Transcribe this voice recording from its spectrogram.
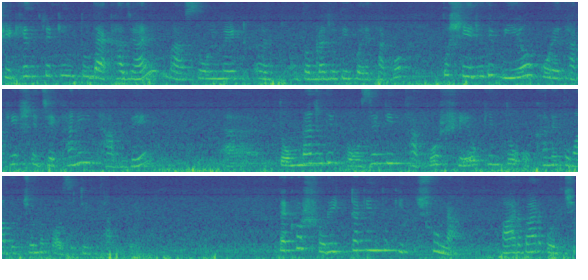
সেক্ষেত্রে কিন্তু দেখা যায় বা সোলমেট তোমরা যদি হয়ে থাকো, তো সে যদি বিয়েও করে থাকে, সে যেখানেই থাকবে তোমরা যদি পজিটিভ থাকো, সেও কিন্তু ওখানে তোমাদের জন্য পজিটিভ থাকবে। দেখো, শরীরটা কিন্তু কিচ্ছু না। বারবার বলছি,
